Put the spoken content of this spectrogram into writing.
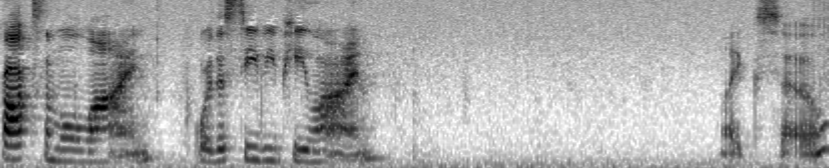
proximal line or the CVP line, like so.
